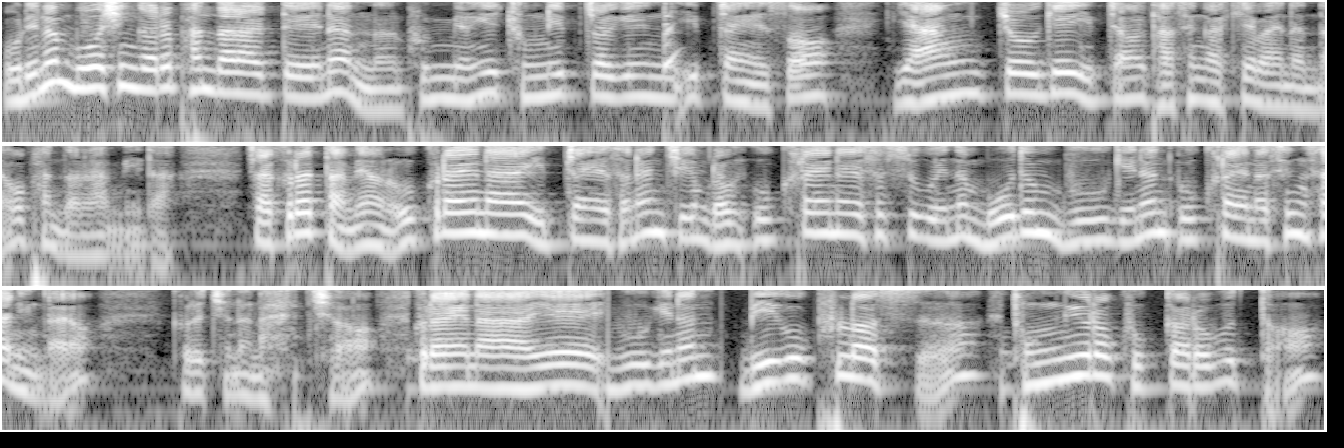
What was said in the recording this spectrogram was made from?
우리는 무엇인가를 판단할 때에는 분명히 중립적인 입장에서 양쪽의 입장을 다 생각해 봐야 된다고 판단을 합니다. 자, 그렇다면 우크라이나 입장에서는 지금 우크라이나에서 쓰고 있는 모든 무기는 우크라이나 생산인가요? 그렇지는 않죠. 우크라이나의 무기는 미국 플러스 동유럽 국가로부터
